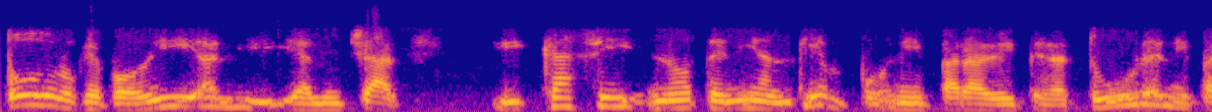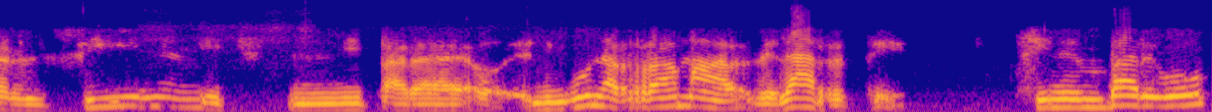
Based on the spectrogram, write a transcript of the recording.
todo lo que podían y, a luchar. Y casi no tenían tiempo ni para la literatura, ni para el cine, ni, ni para ninguna rama del arte. Sin embargo,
